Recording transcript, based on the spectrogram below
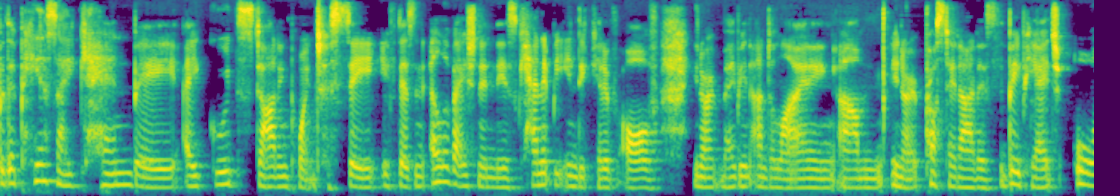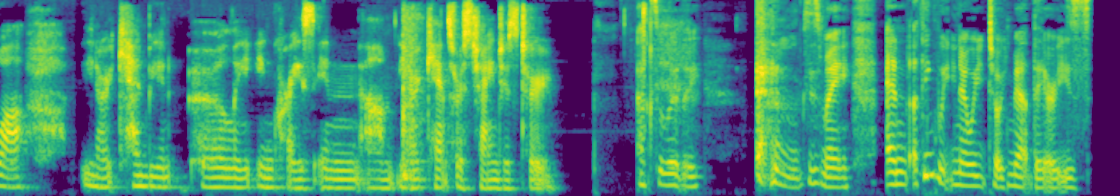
But the PSA can be a good starting point to see if there's an elevation in this. Can it be indicative of, you know, maybe an underlying, um, you know, prostatitis, the BPH, or you know, can be an early increase in, um, you know, cancerous changes too. Absolutely. Excuse me. And I think what you know what you're talking about there is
